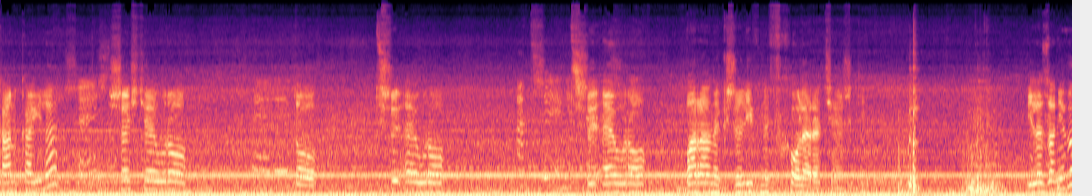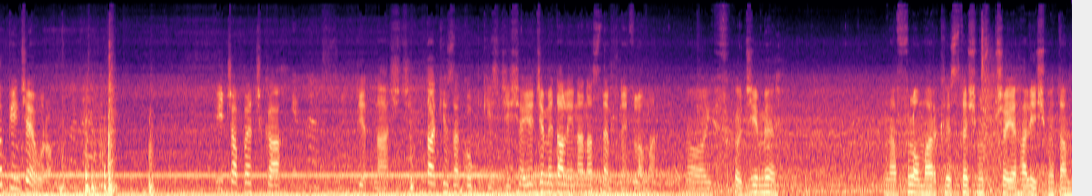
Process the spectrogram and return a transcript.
kanka ile? 6 6 euro. To 3 euro. A trzy, nie 3 euro. Baranek żeliwny w cholerę ciężki. Ile za niego? 5 euro. I czapeczka 15. Takie zakupki z dzisiaj. Jedziemy dalej na następny flomark. No i wchodzimy na flomark. Jesteśmy, już przejechaliśmy tam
